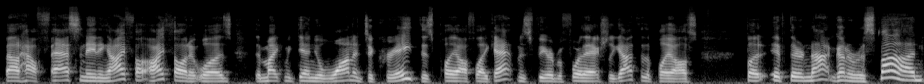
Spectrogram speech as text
about how fascinating I thought I thought it was that Mike McDaniel wanted to create this playoff-like atmosphere before they actually got to the playoffs. But if they're not going to respond,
